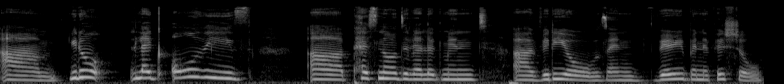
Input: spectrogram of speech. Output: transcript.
Um, you know, like all these uh, personal development uh, videos and very beneficial.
